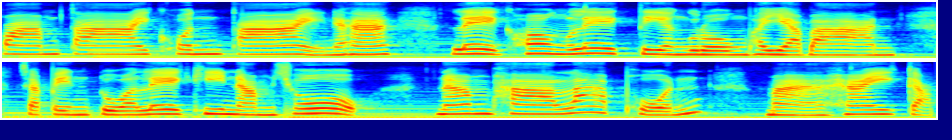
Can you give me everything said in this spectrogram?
ความตายคนตายนะคะเลขห้องเลขเตียงโรงพยาบาล จะเป็นตัวเลขที่นำโชค นำพาลาภผลมาให้กับ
